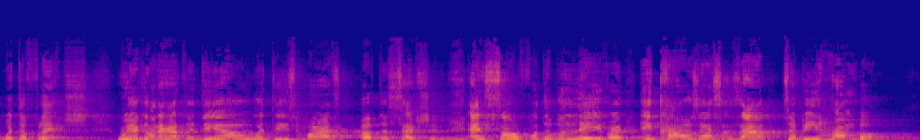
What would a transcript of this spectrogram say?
with the flesh. We're going to have to deal with these hearts of deception. And so, for the believer, it calls us out to be humble,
